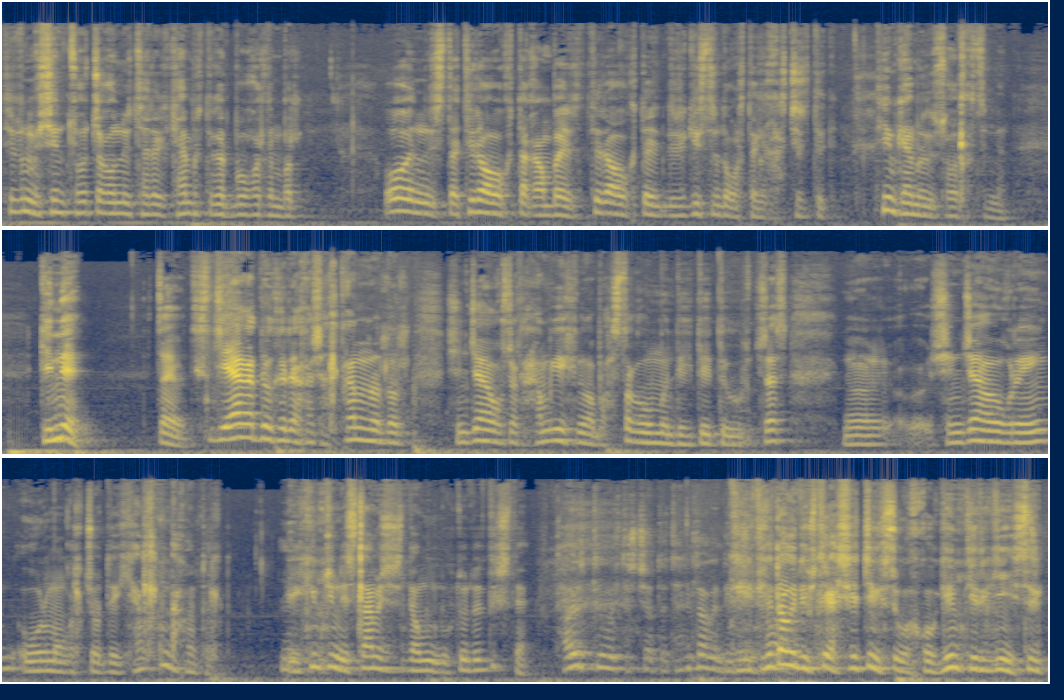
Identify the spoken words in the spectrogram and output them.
тэр машин цууж байгаа хүний царайг камертайгаар буухал юм бол өө энэ өста тэр авахта гамбаяр тэр авахта регистрийн дугаартай гарч ирдэг. Тим камерыг суулгацсан байна. Гинэ. За юу. Тэгсэн чи яагаад вэ гэхээр яхаа шалтгаан нь бол Шинжаан угсрал хамгийн их нөгөө бослог өмнө дэгдээдэг учраас нөгөө Шинжаан угрын өвөр монголчуудыг хяналтанд авахын тулд их хэмжээний исламын шашны өмнө нөхдүүд байдаг шүү дээ. Хоёр тэгвэл тэр чи одоо технологийн Технологийн дэвшлиг ашиглаж байгаа гэсэн үг байхгүй гимт хэргийн эсрэг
